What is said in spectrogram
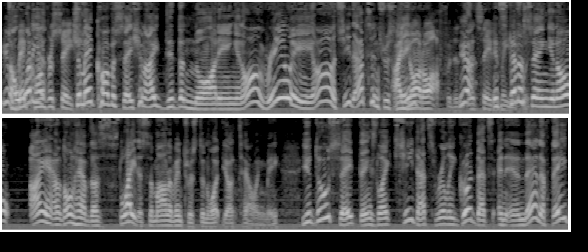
you To know, make what do you- conversation. to make conversation, I did the nodding and oh, really? Oh, gee, that's interesting. I nod off. It- Yeah. That saves me. Instead of saying, you know, I don't have the slightest amount of interest in what you're telling me, you do say things like, "Gee, that's really good." That's and and then if they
